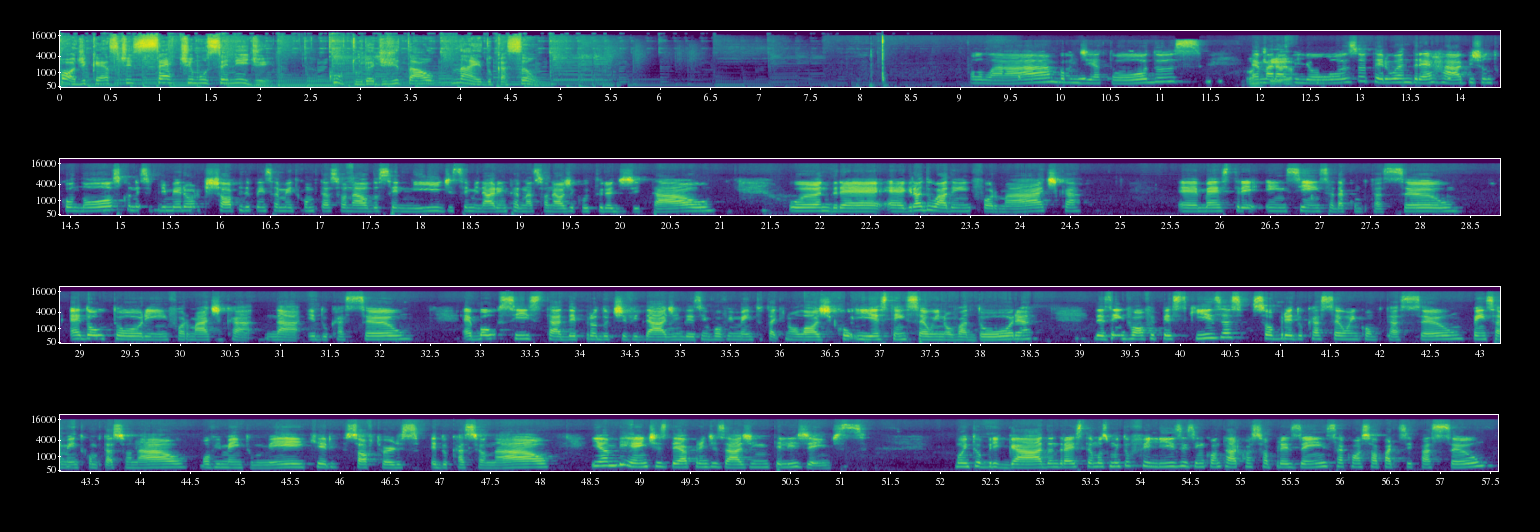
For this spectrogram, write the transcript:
Podcast Sétimo CENID Cultura Digital na Educação. Olá, bom dia a todos. Bom é dia. maravilhoso ter o André Rapp junto conosco nesse primeiro workshop de pensamento computacional do CENID, Seminário Internacional de Cultura Digital. O André é graduado em informática, é mestre em ciência da computação, é doutor em informática na educação, é bolsista de produtividade em desenvolvimento tecnológico e extensão inovadora, desenvolve pesquisas sobre educação em computação, pensamento computacional, movimento maker, softwares educacional e ambientes de aprendizagem inteligentes. Muito obrigada, André. Estamos muito felizes em contar com a sua presença, com a sua participação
